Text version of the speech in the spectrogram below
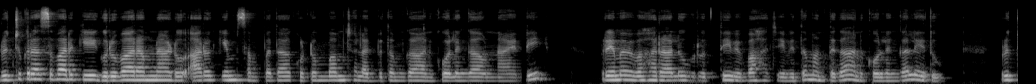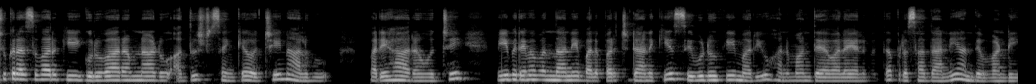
వృచ్చుక రాశి వారికి గురువారం నాడు ఆరోగ్యం సంపద కుటుంబం చాలా అద్భుతంగా అనుకూలంగా ఉన్నాయండి. ప్రేమ వ్యవహారాలు వృత్తి వివాహ జీవితం అంతగా అనుకూలంగా లేదు. వృచ్చుక రాశి వారికి గురువారం నాడు అదృష్ట సంఖ్య వచ్చి నాలుగు. పరిహారం వచ్చి మీ ప్రేమ బంధాన్ని బలపరచడానికి శివుడికి మరియు హనుమాన్ దేవాలయాల వద్ద ప్రసాదాన్ని అందివ్వండి.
